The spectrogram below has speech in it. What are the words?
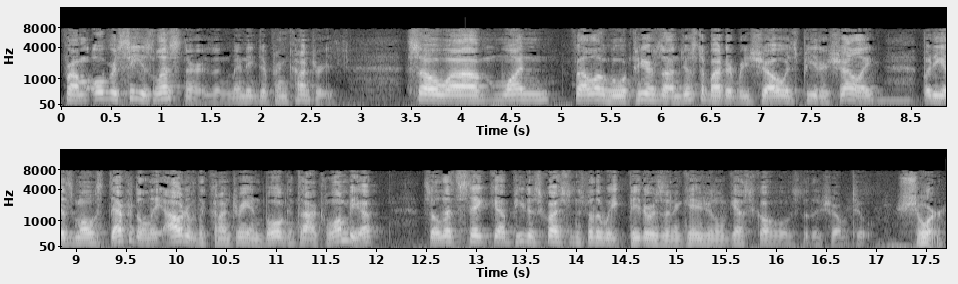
from overseas listeners in many different countries. So uh, one fellow who appears on just about every show is Peter Shelley, but he is most definitely out of the country in Bogota, Colombia. So let's take uh, Peter's questions for the week. Peter is an occasional guest co-host of the show too. Sure.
